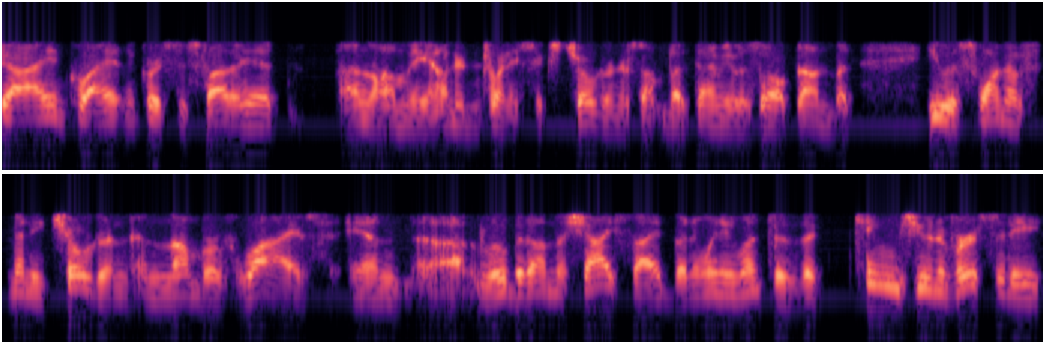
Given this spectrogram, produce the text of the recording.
shy and quiet, and of course his father had I don't know how many 126 children or something by the time he was all done, but he was one of many children and a number of wives, and uh, a little bit on the shy side. But when he went to the King's University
